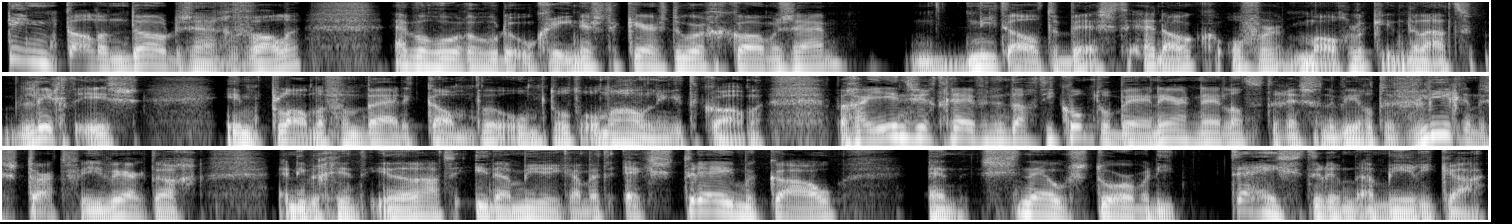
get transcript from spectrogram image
tientallen doden zijn gevallen. En we horen hoe de Oekraïners de kerst doorgekomen zijn. Niet al te best. En ook of er mogelijk inderdaad licht is in plannen van beide kampen om tot onderhandelingen te komen. We gaan je inzicht geven in de dag die komt op BNR, Nederland de rest van de wereld. De vliegende start van je werkdag. En die begint inderdaad in Amerika met extreme kou en sneeuwstormen die teisteren Amerika.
